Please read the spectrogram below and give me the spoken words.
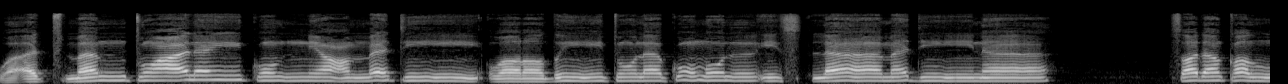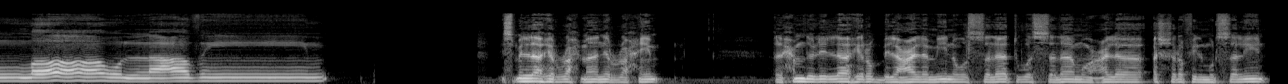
وأتممت عليكم نعمتي ورضيت لكم الإسلام دينا. صدق الله العظيم. بسم الله الرحمن الرحيم. الحمد لله رب العالمين والصلاة والسلام على أشرف المرسلين.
